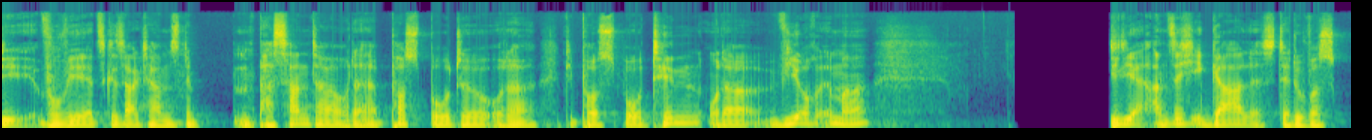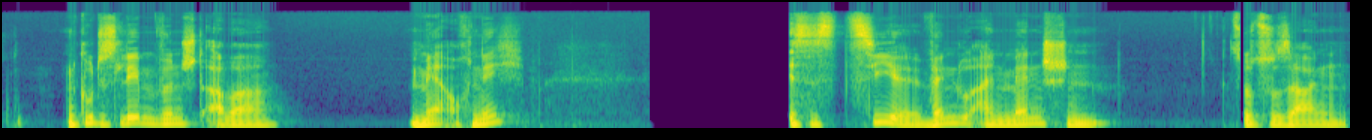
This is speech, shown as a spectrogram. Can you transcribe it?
die, wo wir jetzt gesagt haben, ist ein Passanter oder Postbote oder die Postbotin oder wie auch immer, die dir an sich egal ist, der du was ein gutes Leben wünscht, aber mehr auch nicht, ist es Ziel, wenn du einen Menschen sozusagen,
